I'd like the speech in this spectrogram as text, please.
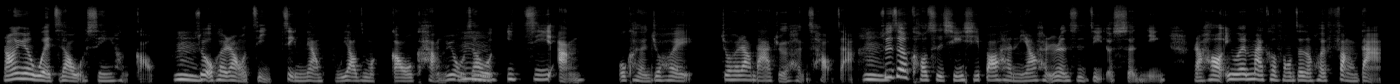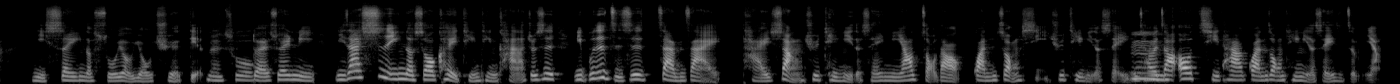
然后因为我也知道我声音很高，嗯，所以我会让我自己尽量不要这么高亢，因为我知道我一激昂，我可能就会就会让大家觉得很嘈杂，嗯，所以这个口齿清晰包含你要很认识自己的声音，然后因为麦克风真的会放大。你声音的所有优缺点，没错，对，所以你你在试音的时候可以听听看啊，就是你不是只是站在台上去听你的声音，你要走到观众席去听你的声音，嗯，你才会知道哦，其他观众听你的声音是怎么样。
